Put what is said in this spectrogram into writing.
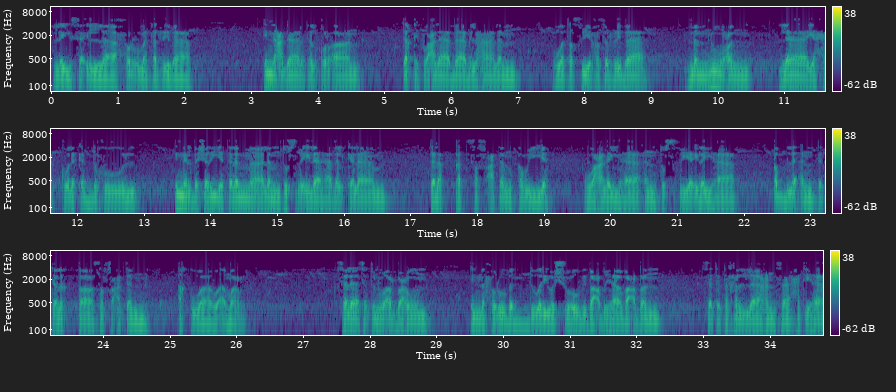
ليس إلا حرمة الربا. إن عدالة القرآن تقف على باب العالم وتصيح في الربا ممنوع لا يحق لك الدخول. إن البشرية لما لم تصغ إلى هذا الكلام تلقت صفعة قوية وعليها أن تصغي إليها قبل أن تتلقى صفعة أقوى وأمر. ثلاثة وأربعون إن حروب الدول والشعوب بعضها بعضا ستتخلى عن ساحتها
